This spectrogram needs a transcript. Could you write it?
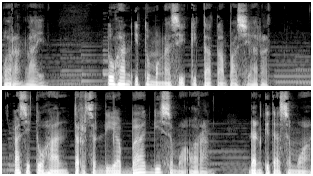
orang lain. Tuhan itu mengasihi kita tanpa syarat. Kasih Tuhan tersedia bagi semua orang, dan kita semua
